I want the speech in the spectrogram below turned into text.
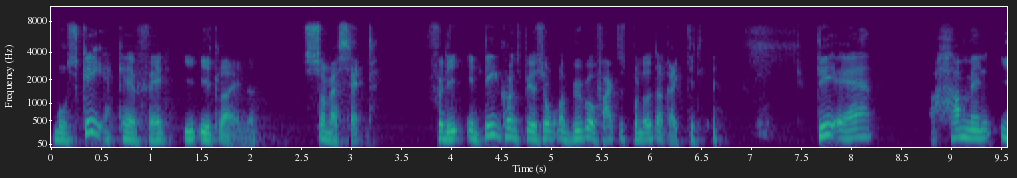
måske kan have fat i et eller andet, som er sandt. Fordi en del konspirationer bygger jo faktisk på noget, der er rigtigt. Det er, har man i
